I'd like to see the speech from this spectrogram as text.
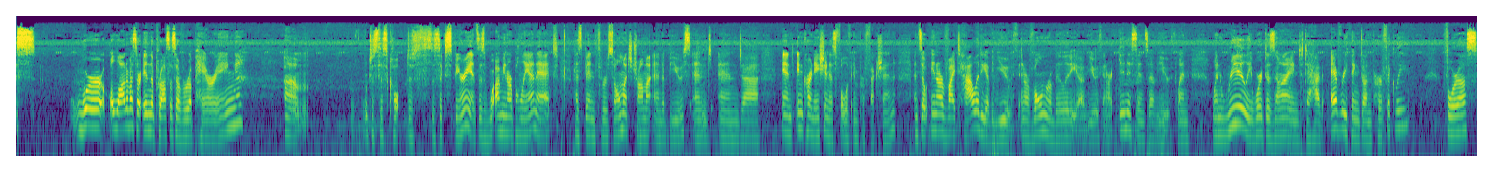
S- We're a lot of us are in the process of repairing. Um, just this just this experience is I mean our planet has been through so much trauma and abuse and and uh, and incarnation is full of imperfection. And so in our vitality of youth in our vulnerability of youth in our innocence of youth when when really we're designed to have everything done perfectly for us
